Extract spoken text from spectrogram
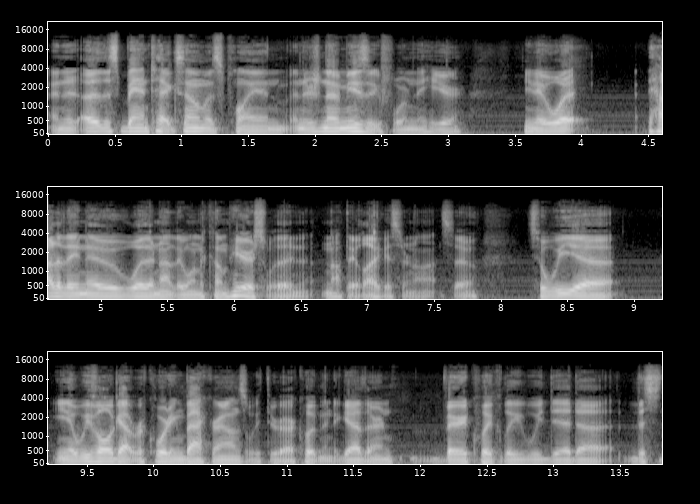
And oh, this band Texoma is playing, and there's no music for them to hear. You know what? How do they know whether or not they want to come hear us, whether or not they like us or not? So, so we, uh, you know, we've all got recording backgrounds. We threw our equipment together, and very quickly we did uh, this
